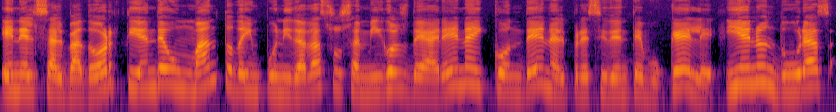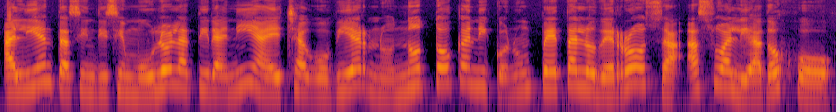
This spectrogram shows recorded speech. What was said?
En El Salvador tiende un manto de impunidad a sus amigos de arena y condena al presidente Bukele. Y en Honduras alienta sin disimulo la tiranía hecha gobierno. No toca ni con un pétalo de rosa a su aliado Jo.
